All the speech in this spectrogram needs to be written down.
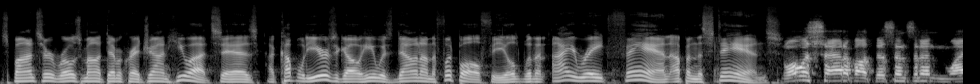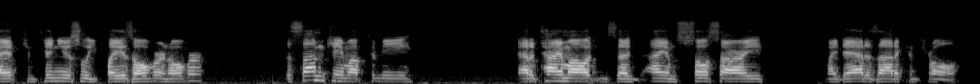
Sponsor Rosemount Democrat John Huot says a couple years ago he was down on the football field with an irate fan up in the stands. What was sad about this incident and why it continuously plays over and over? The son came up to me at a timeout and said, I am so sorry. My dad is out of control.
